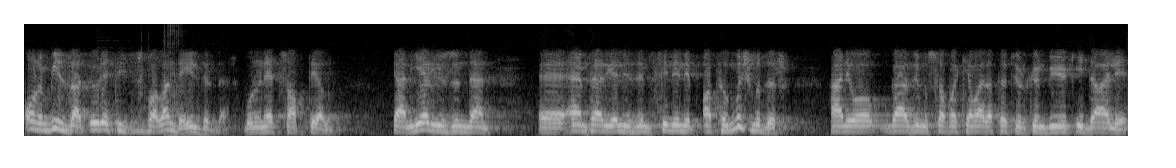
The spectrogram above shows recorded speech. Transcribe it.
Onun bizzat üreticisi falan değildirler. Bunu net saptayalım. Yani yeryüzünden e, emperyalizm silinip atılmış mıdır? Hani o Gazi Mustafa Kemal Atatürk'ün büyük ideali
